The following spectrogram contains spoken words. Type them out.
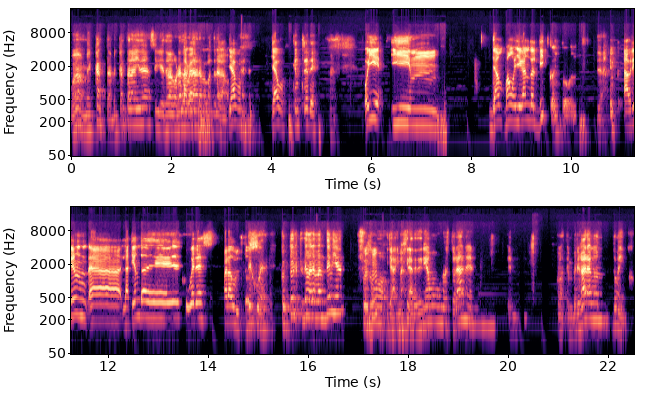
Bueno, me encanta, me encanta la idea, así que te voy a cobrar la palabra para cuando la hagamos. Ya, pues. Ya, pues. Que entrete. Oye, y. mm, ya vamos llegando al Bitcoin, weón. Ya. Em- Abrieron ah, la tienda de juguetes para adultos. De jueves. Con todo este tema de la pandemia, fue Ujú. como, ya, imagínate, teníamos un restaurante en, en, en Vergara con Domenico,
